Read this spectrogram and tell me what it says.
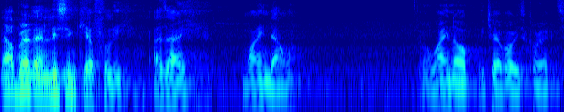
Now, brethren, listen carefully as I wind down or wind up, whichever is correct.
